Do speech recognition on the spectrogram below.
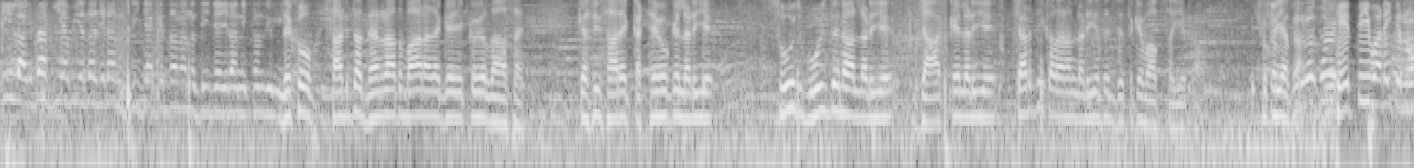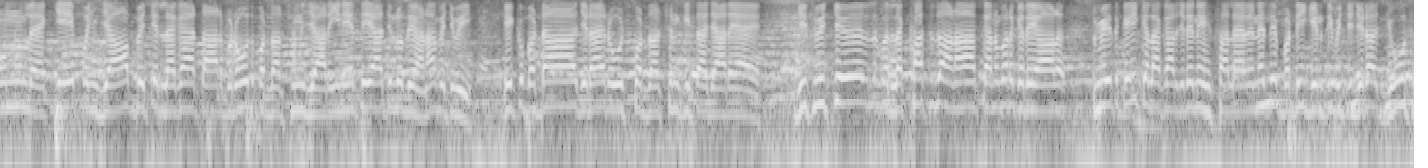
ਕੀ ਲੱਗਦਾ ਕੀ ਆ ਵੀ ਇਹਦਾ ਜਿਹੜਾ ਨਤੀਜਾ, ਕਿੱਦਾਂ ਦਾ ਨਤੀਜਾ ਜਿਹੜਾ ਨਿਕਲਣ ਦੀ ਉਮੀਦ ਦੇਖੋ, ਸਾਡੀ ਤਾਂ ਦਿਨ ਰਾਤ ਬਾਹਰ ਆ ਅੱਗੇ ਇੱਕੋ ਹੀ ਅਰਦਾਸ ਹੈ ਕਿ ਅਸੀਂ ਸਾਰੇ ਇਕੱਠੇ ਹੋ ਕੇ ਲੜੀਏ ਸੂਝ ਬੂਝ ਦੇ ਨਾਲ ਲੜੀਏ, ਜਾਗ ਕੇ ਲੜੀਏ, ਚੜ੍ਹਦੀ ਕਲਾ ਨਾਲ ਲੜੀਏ ਤੇ ਜਿੱਤ ਕੇ ਵਾਪਸ ਆਈਏ ਭਰਾ। ਸ਼ੁਕਰੀਆ ਖੇਤੀਬਾੜੀ ਕਾਨੂੰਨ ਨੂੰ ਲੈ ਕੇ ਪੰਜਾਬ ਵਿੱਚ ਲਗਾਤਾਰ ਵਿਰੋਧ ਪ੍ਰਦਰਸ਼ਨ ਜਾਰੀ ਨੇ ਤੇ ਅੱਜ ਲੁਧਿਆਣਾ ਵਿੱਚ ਵੀ ਇੱਕ ਵੱਡਾ ਜਿਹੜਾ ਰੋਸ ਪ੍ਰਦਰਸ਼ਨ ਕੀਤਾ ਜਾ ਰਿਹਾ ਹੈ, ਜਿਸ ਵਿੱਚ ਲੱਖਾ ਸਿਧਾਣਾ, ਕਨਵਰ ਗਰੇਵਾਲ ਸਮੇਤ ਕਈ ਕਲਾਕਾਰ ਜਿਹੜੇ ਨੇ ਹਿੱਸਾ ਲੈ ਰਹੇ ਨੇ ਤੇ ਵੱਡੀ ਗਿਣਤੀ ਵਿੱਚ ਜਿਹੜਾ ਯੂਥ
